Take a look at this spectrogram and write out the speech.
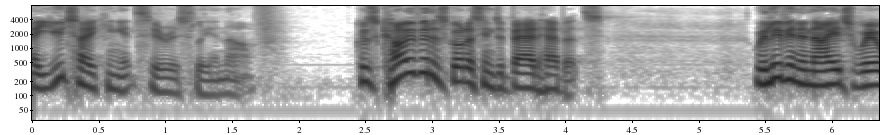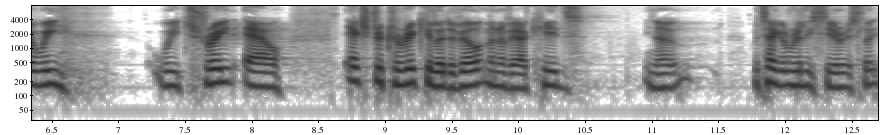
are you taking it seriously enough? Because COVID has got us into bad habits. We live in an age where we, we treat our extracurricular development of our kids, you know, we take it really seriously.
